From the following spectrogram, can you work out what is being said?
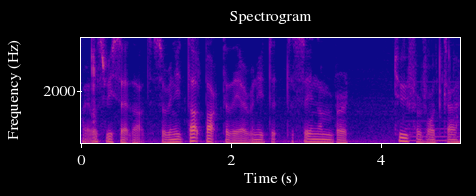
Right, let's reset that. So we need that back to there. We need it to say number 2 for vodka.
